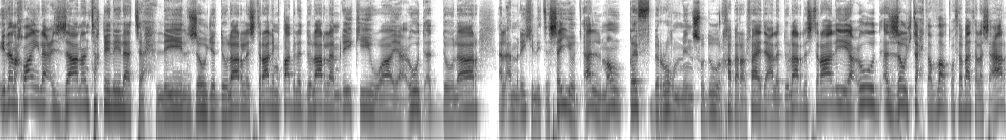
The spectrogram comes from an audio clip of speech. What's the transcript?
اذا أخواني الاعزاء ننتقل إلى تحليل زوج الدولار الأسترالي مقابل الدولار الأمريكي ويعود الدولار الأمريكي لتسيد الموقف بالرغم من صدور خبر الفائدة على الدولار الأسترالي يعود الزوج تحت الضغط وثبات الأسعار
